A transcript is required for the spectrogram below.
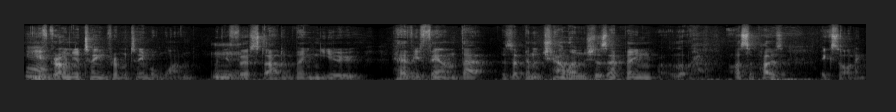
Yeah. You've grown your team from a team of one when you first started being you. How have you found that? Has that been a challenge? Has that been, I suppose, exciting?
